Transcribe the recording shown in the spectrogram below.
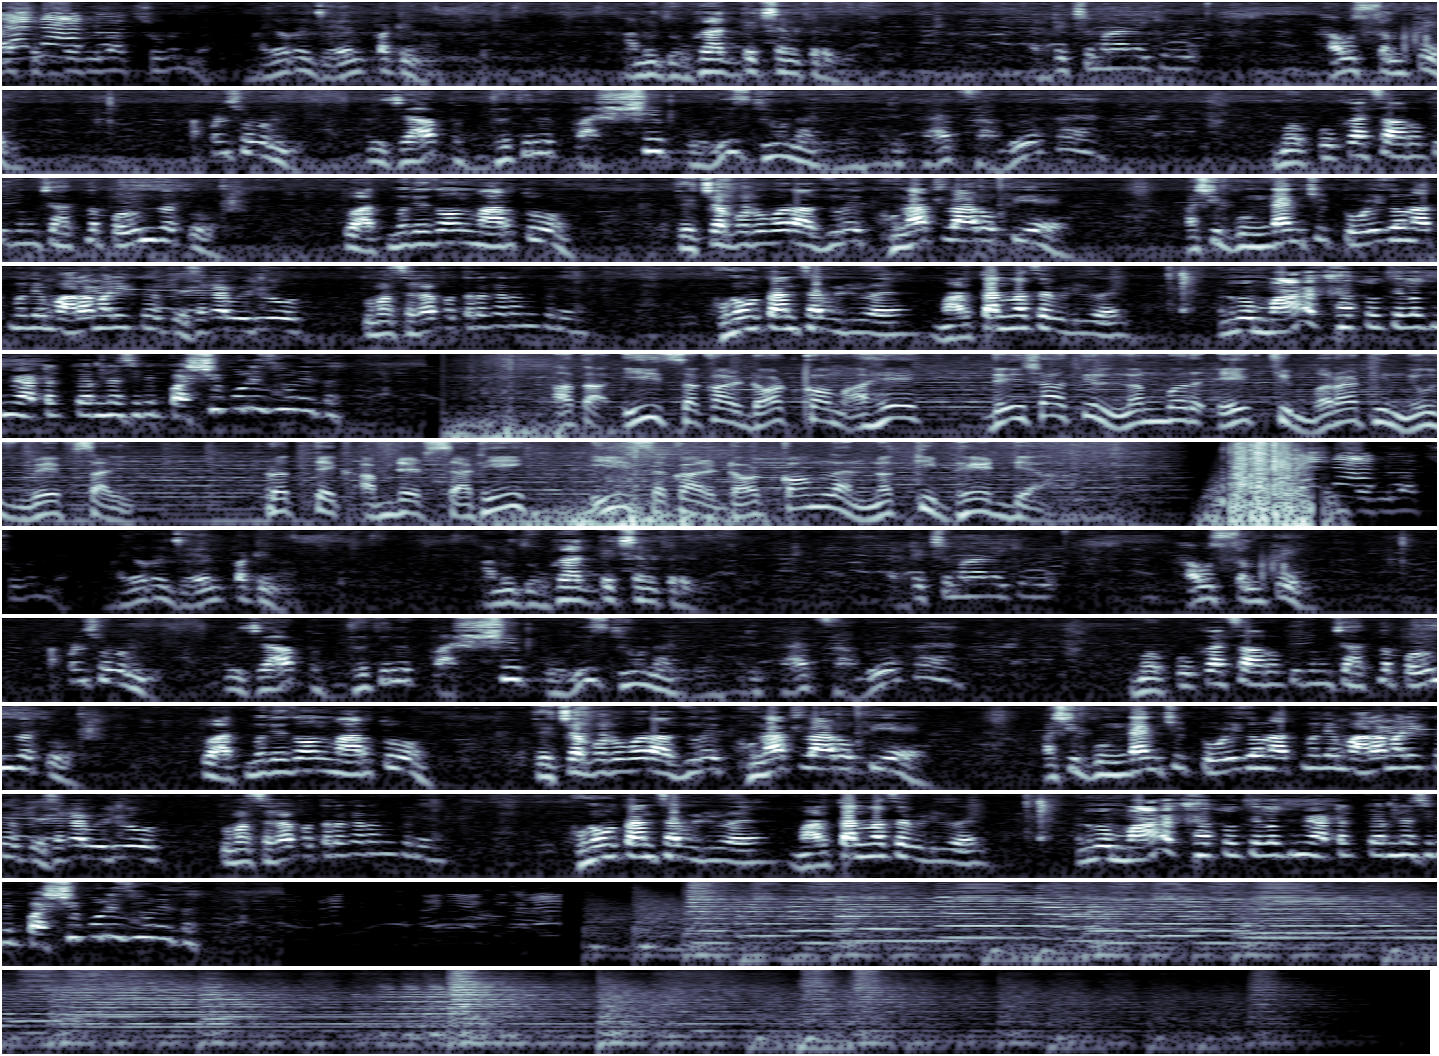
मला शब्द दिला सोडून द्या. माझ्यावर जयंत पाटील आम्ही दोघं अध्यक्षांकडे गेलो. अध्यक्ष म्हणाले की हाऊस संपेल. आपण सोडून देऊ. आणि ज्या पद्धतीने पाचशे पोलीस घेऊन आले अरे काय चालू आहे काय? मकोकाचा आरोपी तुमच्या हातनं पळून जातो. तो आतमध्ये जाऊन मारतो. त्याच्याबरोबर अजून एक खुनातला आरोपी आहे. अशी गुंडांची टोळी जाऊन आतमध्ये मारामारी करते. सगळा व्हिडिओ तुम्हा सगळ्या पत्रकारांकडे आहे. खुनवतांचा व्हिडिओ आहे मारतानाचा व्हिडिओ आहे. आणि जो मार खातो त्याला तुम्ही अटक करण्यासाठी पाचशे पोलीस घेऊन येतात. आता ई सकाळ डॉट कॉम आहे देशातील नंबर एक ची मराठी न्यूज वेबसाईट. प्रत्येक अपडेटसाठी ई सकाळ डॉट कॉम ला नक्की भेट द्या. माझ्यावर जयंत पाटील आम्ही दोघं अध्यक्षांकडे अध्यक्ष म्हणाले की हाऊस संपेल आपण सोडून आणि ज्या पद्धतीने पाचशे पोलीस घेऊन आले अरे काय चालू आहे काय मकुकाचा आरोपी तुमच्या हातनं पळून जातो. तो आतमध्ये जाऊन मारतो. त्याच्याबरोबर अजून एक खुनातला आरोपी आहे. अशी गुंडांची टोळी जाऊन आतमध्ये मारामारी करते. सगळा व्हिडिओ तुम्हाला सगळ्या पत्रकारांकडे खुनवतांचा व्हिडिओ आहे मारतानाचा व्हिडिओ आहे. आणि जो मार खातो त्याला तुम्ही अटक करण्यासाठी पाचशे पोलीस घेऊन येतात.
